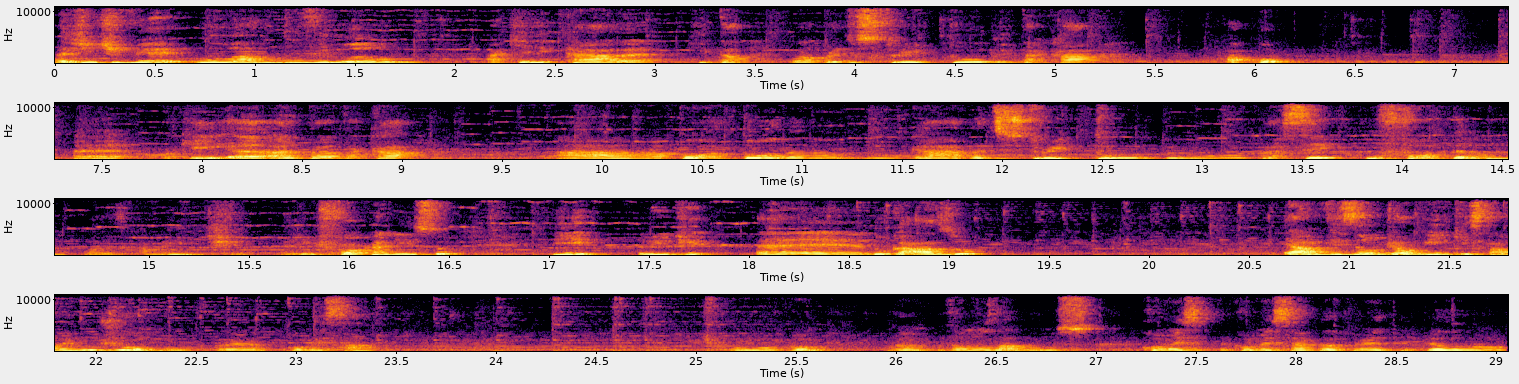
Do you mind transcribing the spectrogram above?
A gente vê o lado do vilão, aquele cara que tá lá pra destruir tudo e tacar a po... É, ok, a, pra atacar a, a porra toda no, no lugar, pra destruir tudo, pra ser o fodão, basicamente. A gente foca nisso e a gente, é, no caso, é a visão de alguém que estava um jogo, pra começar. Tipo, vamos- vamos lá, vamos come começar pela pelo,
